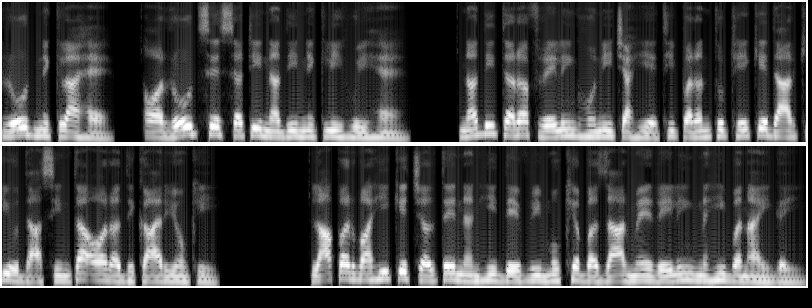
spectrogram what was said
रोड निकला है और रोड से सटी नदी निकली हुई है। नदी तरफ़ रेलिंग होनी चाहिए थी परंतु ठेकेदार की उदासीनता और अधिकारियों की लापरवाही के चलते नन्ही देवरी मुख्य बाज़ार में रेलिंग नहीं बनाई गई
